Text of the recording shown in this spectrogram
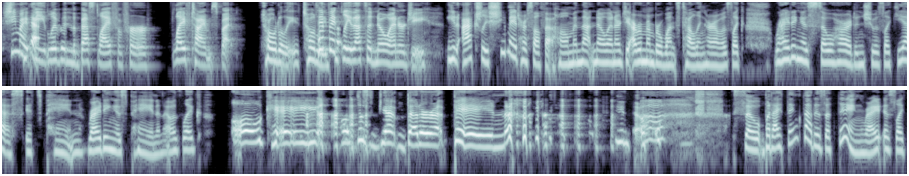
She might Yeah. be living the best life of her lifetimes, but totally, totally. Typically that's a no energy. you know, actually, she made herself at home in that no energy. I remember once telling her, I was like, writing is so hard. And she was like, yes, it's pain. Writing is pain. And I was like, okay, I'll just get better at pain, you know? so but i think that is a thing right? Is like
